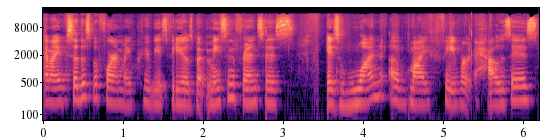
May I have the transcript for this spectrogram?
And I've said this before in my previous videos, but Maison Francis is one of my favorite houses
